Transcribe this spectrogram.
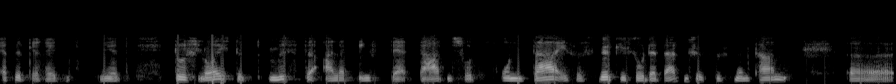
Apple-Geräten funktioniert. Durchleuchtet müsste allerdings der Datenschutz. Und da ist es wirklich so, der Datenschutz ist momentan äh,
